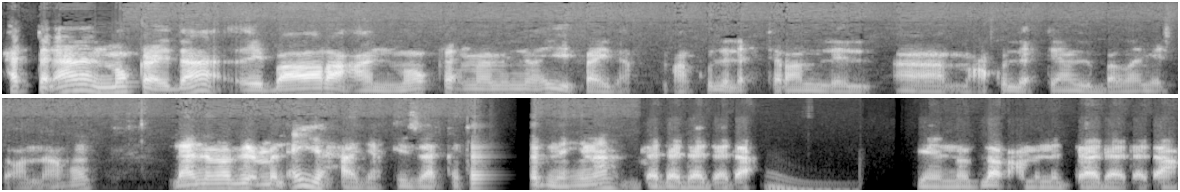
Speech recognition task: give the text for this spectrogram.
حتى الآن الموقع ده عبارة عن موقع ما منه أي فايدة مع كل الاحترام لل آه مع كل الاحترام للبرنامج اللي اشتغلناه لأنه ما بيعمل أي حاجة. إذا كتبنا هنا دا دا دا دا دا جينا المبلغ عملنا دا دا دا دا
